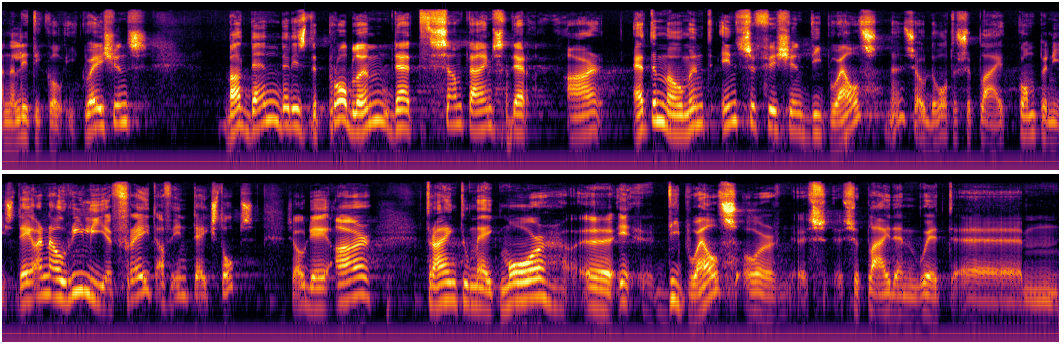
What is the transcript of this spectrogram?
analytical equations. But then there is the problem that sometimes there are at the moment insufficient deep wells. So the water supply companies, they are now really afraid of intake stops. So they are trying to make more uh, deep wells or uh, supply them with um,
